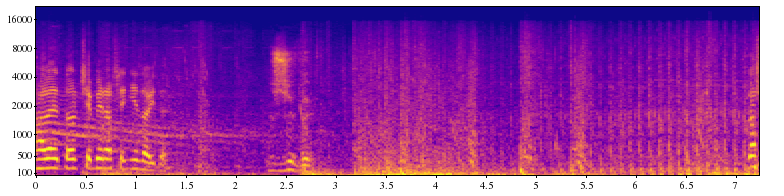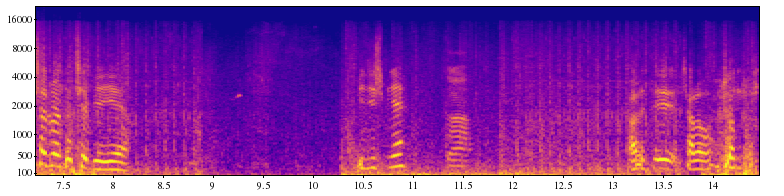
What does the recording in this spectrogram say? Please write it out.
Ale do ciebie raczej nie dojdę. Żywy. Doszedłem do ciebie, je. Widzisz mnie? Te. Ale ty szalowo wyglądasz.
